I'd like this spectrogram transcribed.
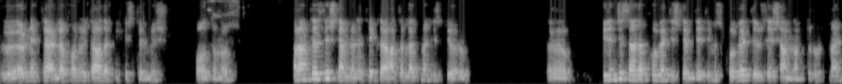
e, örneklerle konuyu daha da pekiştirmiş oldunuz. Parantezli işlemlerini tekrar hatırlatmak istiyorum. E, birinci sırada kuvvet işlemi dediğimiz kuvvetle üst eş anlamdır. Unutmayın.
